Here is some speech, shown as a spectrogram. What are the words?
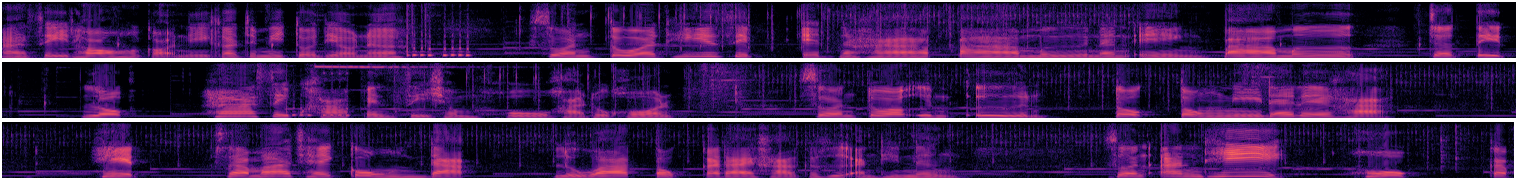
อ่าสีทองของเกาะนี้ก็จะมีตัวเดียวเนอะ ส่วนตัวที่ 11 นะคะ ปลามือนั่นเอง ปลามือจะติดลบ 50 ค่ะ เป็นสีชมพูค่ะทุกคน ส่วนตัวอื่นๆ ตกตรงนี้ได้เลยค่ะ เห็ดสามารถใช้กรงดักหรือว่าตกก็ได้ค่ะ ก็คืออันที่ 1 ส่วนอันที่ 6 กับ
